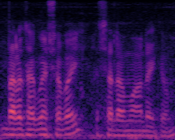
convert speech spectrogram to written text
ভালো থাকবেন সবাই। আসসালামু আলাইকুম।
